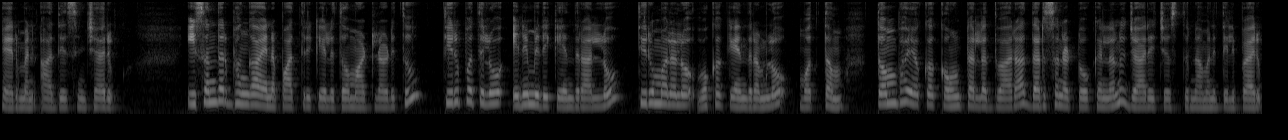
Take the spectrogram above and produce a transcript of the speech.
చైర్మన్ ఆదేశించారు. ఈ సందర్భంగా ఆయన పాత్రికేయులతో మాట్లాడుతూ తిరుపతిలో ఎనిమిది కేంద్రాల్లో తిరుమలలో ఒక కేంద్రంలో మొత్తం తొంభై ఒక్క కౌంటర్ల ద్వారా దర్శన టోకెన్లను జారీ చేస్తున్నామని తెలిపారు.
